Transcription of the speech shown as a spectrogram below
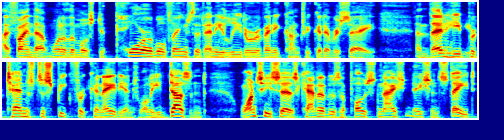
I find that one of the most deplorable things that any leader of any country could ever say. And then he pretends to speak for Canadians. Well, he doesn't. Once he says Canada's a post-nation state,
